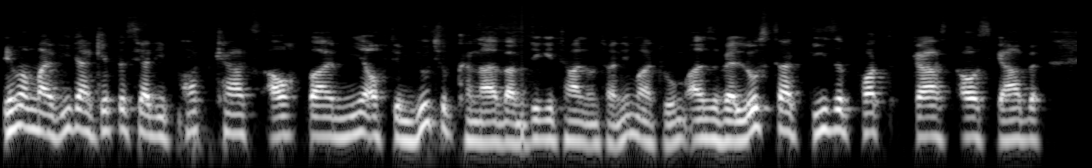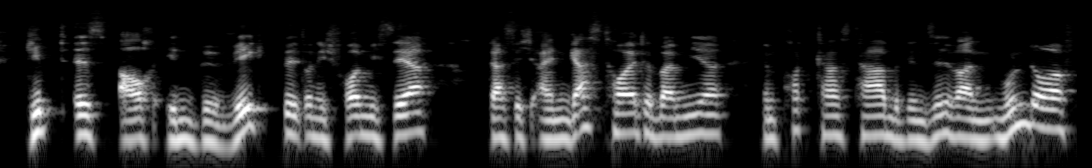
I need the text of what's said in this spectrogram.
immer mal wieder gibt es ja die Podcasts auch bei mir auf dem YouTube-Kanal beim digitalen Unternehmertum. Also wer Lust hat, diese Podcast-Ausgabe gibt es auch in Bewegtbild und ich freue mich sehr, dass ich einen Gast heute bei mir im Podcast habe, den Silvan Mundorf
